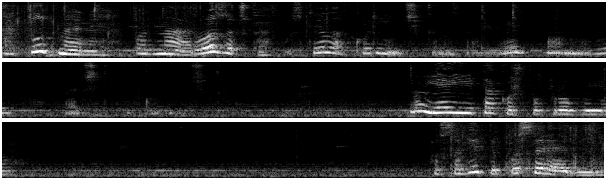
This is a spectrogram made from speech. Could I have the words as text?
А тут в мене одна розочка пустила корінчика. Не знаю, видно вам, не видно. Бачите, є корінчик. Ну, я її також попробую посадити посередині.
